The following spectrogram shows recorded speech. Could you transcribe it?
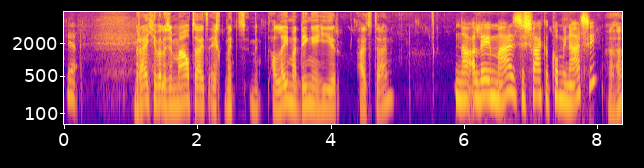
Ja. Bereid je wel eens een maaltijd echt met, met alleen maar dingen hier uit de tuin? Nou, alleen maar. Het is vaak een combinatie. Uh -huh.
